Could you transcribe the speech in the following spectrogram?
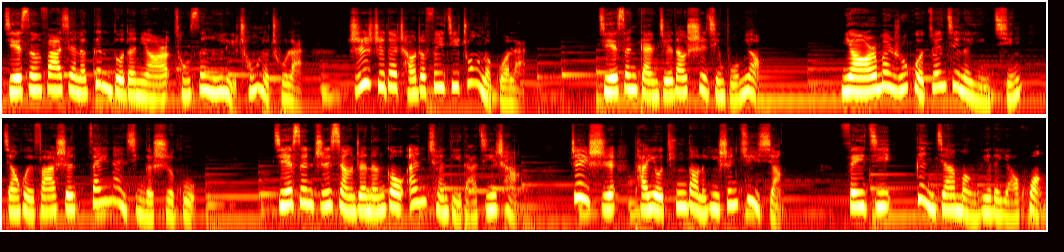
杰森发现了更多的鸟儿从森林里冲了出来，直直地朝着飞机撞了过来。杰森感觉到事情不妙，鸟儿们如果钻进了引擎，将会发生灾难性的事故。杰森只想着能够安全抵达机场。这时，他又听到了一声巨响，飞机更加猛烈的摇晃。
